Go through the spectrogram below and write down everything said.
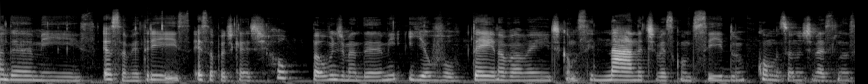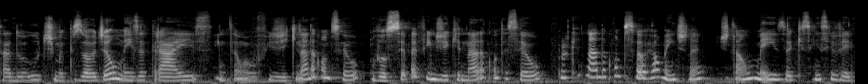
madames! Eu sou a Beatriz, esse é o podcast Roupão de Madame e eu voltei novamente como se nada tivesse acontecido, como se eu não tivesse lançado o último episódio há um mês atrás, então eu vou fingir que nada aconteceu, você vai fingir que nada aconteceu, porque nada aconteceu realmente, né? A gente tá um mês aqui sem se ver.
